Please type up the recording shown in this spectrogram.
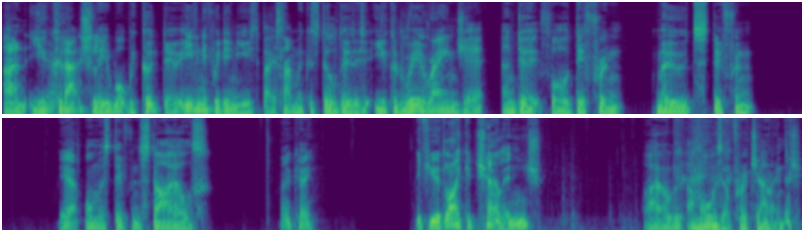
and you Yeah. could actually, what we could do, even if we didn't use the bass line, we could still do this. You could rearrange it and do it for different moods, different, Yeah. almost different styles. Okay. If you'd like a challenge, I, I'm always up for a challenge.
